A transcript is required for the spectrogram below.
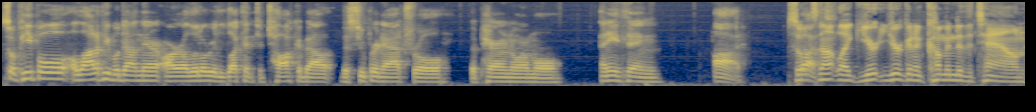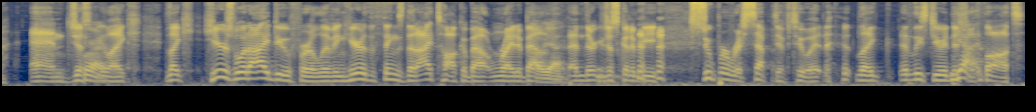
so people, a lot of people down there are a little reluctant to talk about the supernatural, the paranormal, anything odd. So but, it's not like you're you're gonna come into the town and just right. be like like here's what I do for a living. Here are the things that I talk about and write about, oh, yeah. and they're just gonna be super receptive to it. like at least your initial yeah, thoughts.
